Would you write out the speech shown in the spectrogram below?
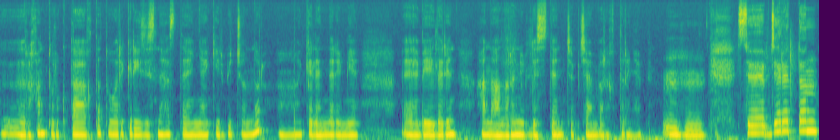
ырахан туруктаакта туары кризисне хастаяния кирбит жоннор келеннер эми э, бээлерин ханааларын үллестен чапчаан барыктырын эп Сөп жараттан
